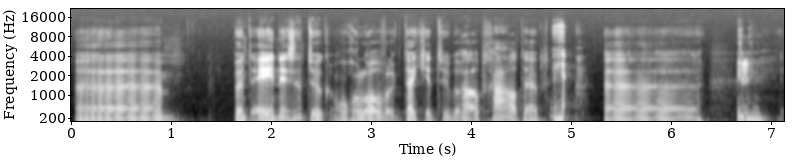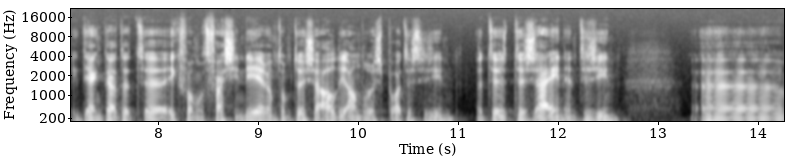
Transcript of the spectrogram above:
Ehm, punt 1 is natuurlijk ongelooflijk dat je het überhaupt gehaald hebt. Ja. Ik denk dat het... eh, ik vond het fascinerend om tussen al die andere sporters te zien. eh, Te, te zijn en te zien. Ehm,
